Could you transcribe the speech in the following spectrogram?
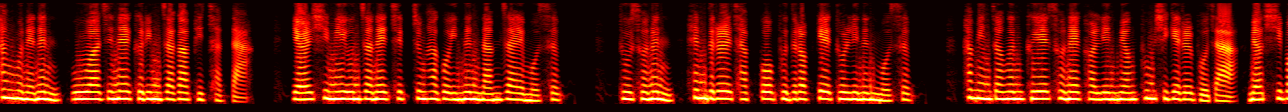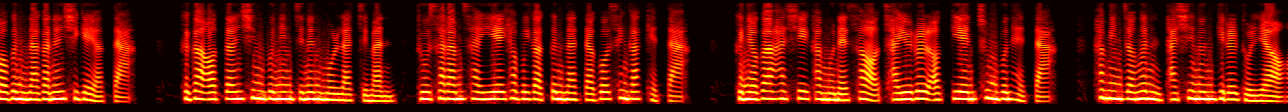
창문에는 우아진의 그림자가 비쳤다. 열심히 운전에 집중하고 있는 남자의 모습. 두 손은 핸들을 잡고 부드럽게 돌리는 모습. 하민정은 그의 손에 걸린 명품 시계를 보자 몇십억은 나가는 시계였다. 그가 어떤 신분인지는 몰랐지만 두 사람 사이의 협의가 끝났다고 생각했다. 그녀가 하시 가문에서 자유를 얻기엔 충분했다. 하민정은 다시 눈길을 돌려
